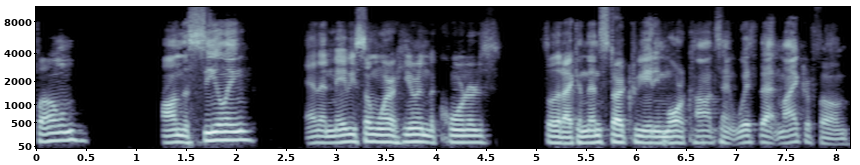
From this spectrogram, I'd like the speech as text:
foam on the ceiling, and then maybe somewhere here in the corners, so that I can then start creating more content with that microphone.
